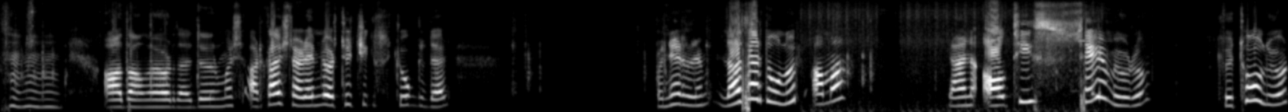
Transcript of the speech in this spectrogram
Adam orada durmuş. Arkadaşlar M4 3x çok güzel. Öneririm. Lazer de olur ama yani 6'yı sevmiyorum. Kötü oluyor.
